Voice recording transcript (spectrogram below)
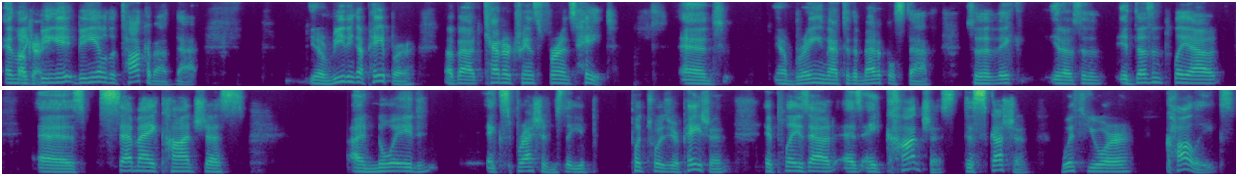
and like okay. being being able to talk about that. You know, reading a paper about countertransference hate, and you know, bringing that to the medical staff so that they, you know, so that it doesn't play out as semi-conscious annoyed expressions that you put towards your patient it plays out as a conscious discussion with your colleagues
